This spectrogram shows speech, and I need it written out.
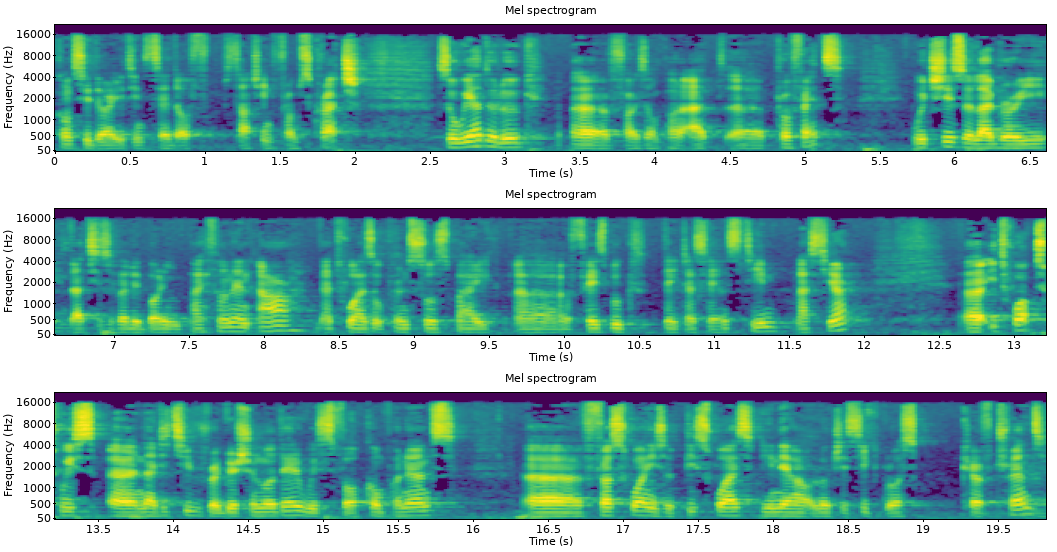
consider it instead of starting from scratch. So we had a look, uh, for example, at uh, Prophet, which is a library that is available in Python and R that was open sourced by uh, Facebook's data science team last year. Uh, it works with an additive regression model with four components. Uh, first one is a piecewise linear logistic growth curve trend.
